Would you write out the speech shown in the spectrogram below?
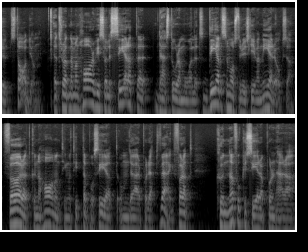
ut stadion. Jag tror att när man har visualiserat det, här stora målet, så dels så måste du ju skriva ner det också. För att kunna ha någonting att titta på och se att, om du är på rätt väg. För att kunna fokusera på den här äh,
